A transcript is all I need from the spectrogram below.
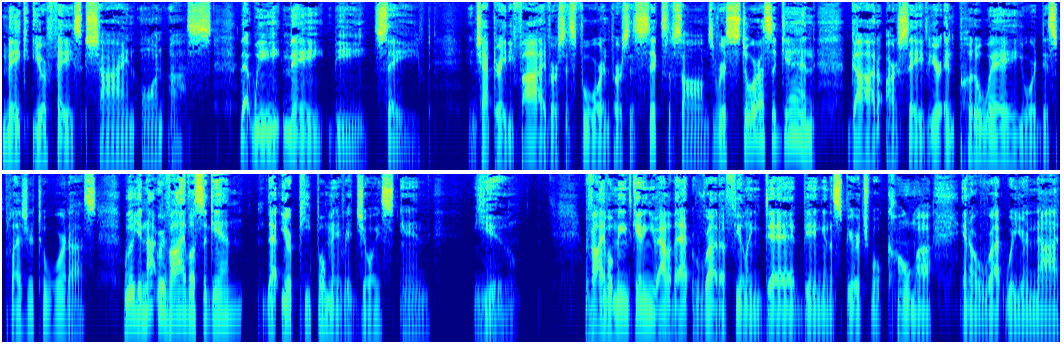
make your face shine on us, that we may be saved. In chapter 85, verses 4 and verses 6 of Psalms, Restore us again, God our Savior, and put away your displeasure toward us. Will you not revive us again, that your people may rejoice in you? Revival means getting you out of that rut of feeling dead, being in a spiritual coma, in a rut where you're not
